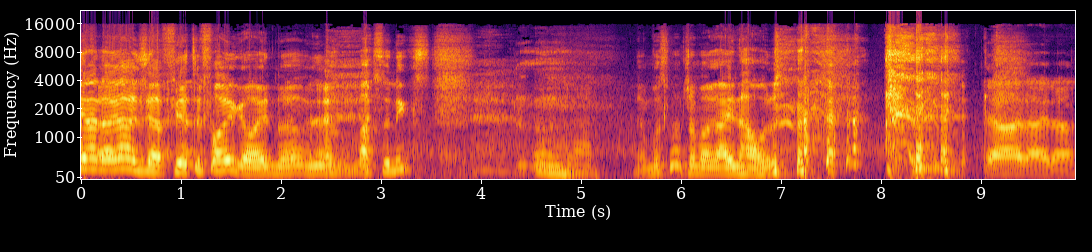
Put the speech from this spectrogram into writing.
Ja, naja, ist ja vierte Folge heute, ne? Machst du nix. Da muss man schon mal reinhauen. Ja, leider.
